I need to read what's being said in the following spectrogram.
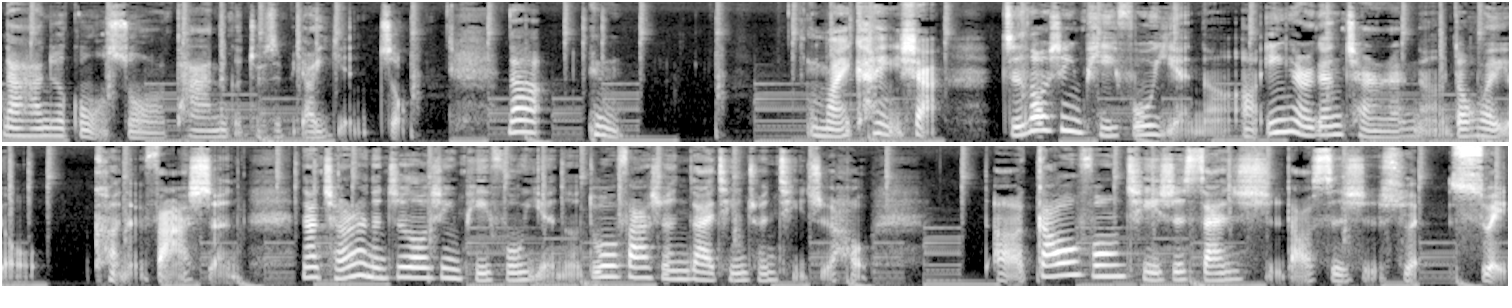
那他就跟我说，他那个就是比较严重。那 我们来看一下。脂漏性皮肤炎呢，啊，婴儿跟成人呢都会有可能发生。那成人的脂漏性皮肤炎呢，多发生在青春期之后，呃，高峰期是三十到四十岁岁。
